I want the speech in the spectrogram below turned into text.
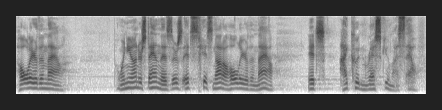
Holier than thou. But when you understand this, there's, it's, it's not a holier than thou. It's I couldn't rescue myself.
